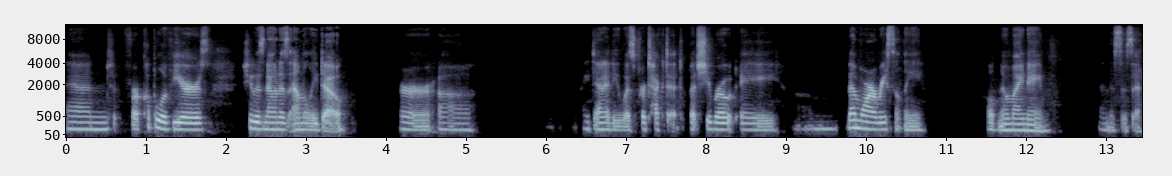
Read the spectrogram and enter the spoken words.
and for a couple of years, she was known as Emily Doe her uh, identity was protected, but she wrote a um, memoir recently called Know My Name, and this is it.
